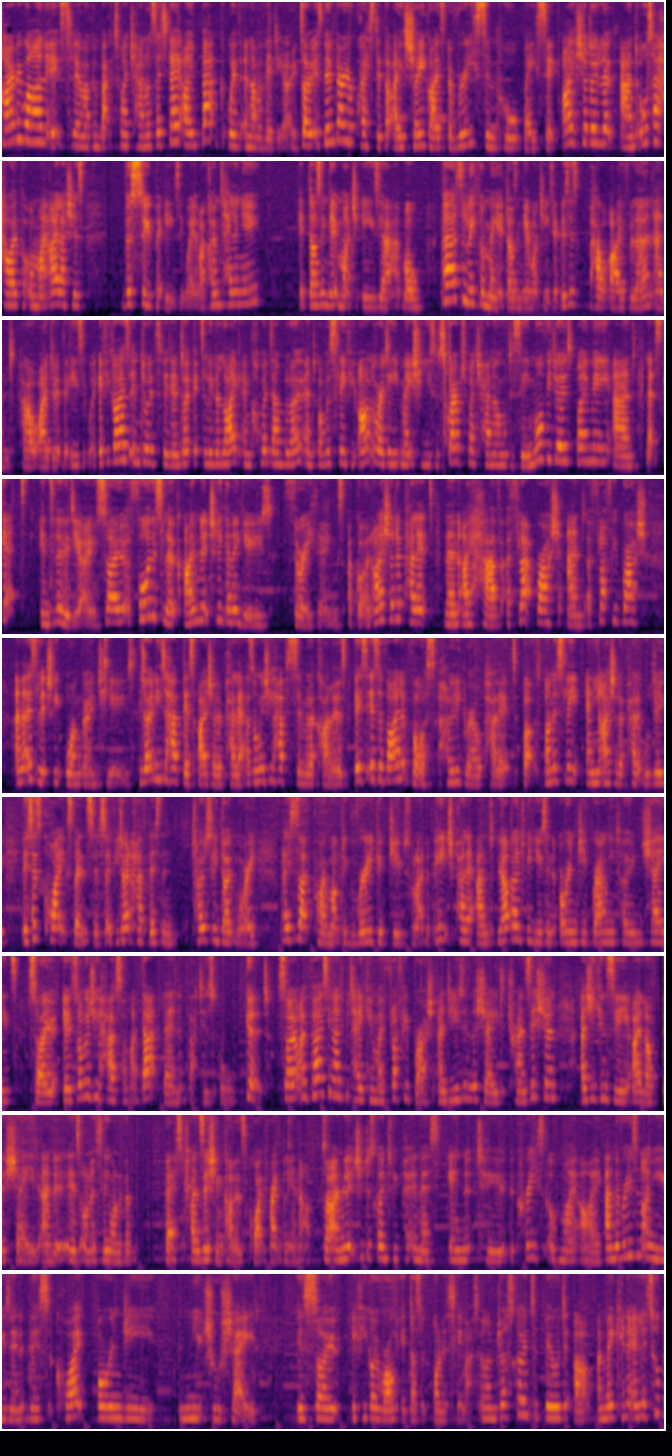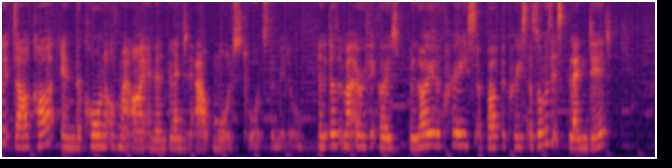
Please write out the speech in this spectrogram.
Hi everyone, it's Talia and welcome back to my channel. So today I'm back with another video. So it's been very requested that I show you guys a really simple basic eyeshadow look and also how I put on my eyelashes the super easy way. Like I'm telling you, it doesn't get much easier. Well, personally for me it doesn't get much easier. This is how I've learned and how I do it the easy way. If you guys enjoyed this video don't forget to leave a like and comment down below and obviously if you aren't already make sure you subscribe to my channel to see more videos by me and let's get into the video. So for this look I'm literally going to use three things. I've got an eyeshadow palette, then I have a flat brush and a fluffy brush and that is literally all I'm going to use. You don't need to have this eyeshadow palette as long as you have similar colours. This is a Violet Voss Holy Grail palette but honestly any eyeshadow palette will do. This is quite expensive so if you don't have this then totally don't worry. Places like Primark do really good dupes for like the peach palette and we are going to be using orangey brownie tone shades so as long as you have something like that then that is all good. So I'm firstly going to be taking my fluffy brush and using the shade Transition. As you can see I love this shade and it is honestly one of the best transition colours quite frankly enough. So I'm literally just going to be putting this into the crease of my eye and the reason I'm using this quite orangey neutral shade is so if you go wrong it doesn't honestly matter. And I'm just going to build it up. I'm making it a little bit darker in the corner of my eye and then blending it out more just towards the middle. And it doesn't matter if it goes below the crease, above the crease, as long as it's blended.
